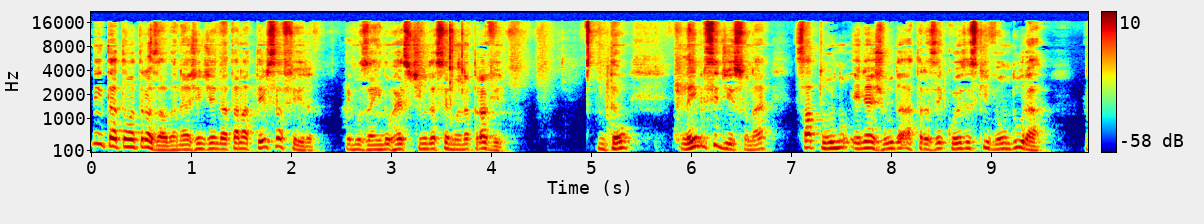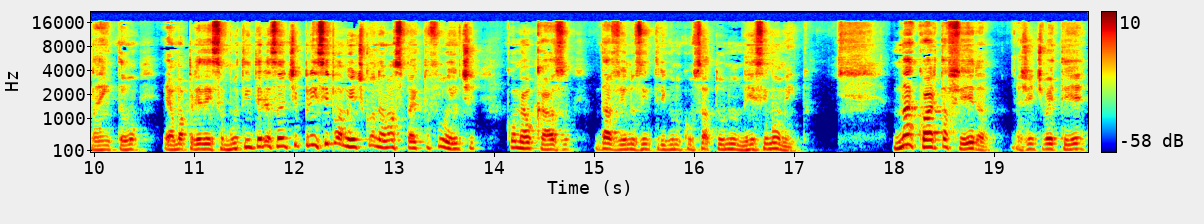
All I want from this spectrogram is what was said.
Nem está tão atrasada, né? A gente ainda está na terça-feira. Temos ainda o restinho da semana para ver. Então, lembre-se disso, né? Saturno ele ajuda a trazer coisas que vão durar. Né? Então é uma presença muito interessante, principalmente quando é um aspecto fluente, como é o caso da Vênus em trígono com Saturno nesse momento. Na quarta-feira, a gente vai ter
